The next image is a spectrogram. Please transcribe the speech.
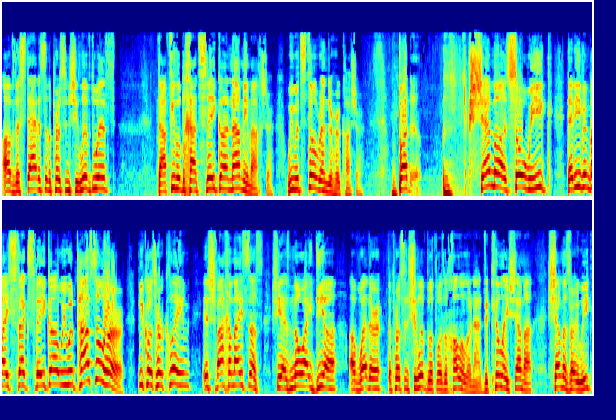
of the status of the person she lived with, we would still render her kosher. But Shema is so weak that even by Svek Sveika we would passel her because her claim is Shvacha She has no idea of whether the person she lived with was a chalal or not. Vikile Shema Shema is very weak.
